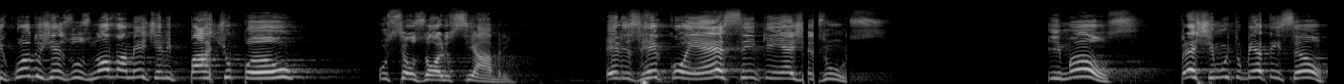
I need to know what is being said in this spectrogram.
e quando Jesus novamente ele parte o pão, os seus olhos se abrem. Eles reconhecem quem é Jesus. Irmãos, preste muito bem atenção.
